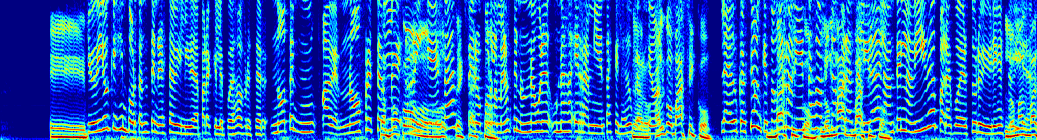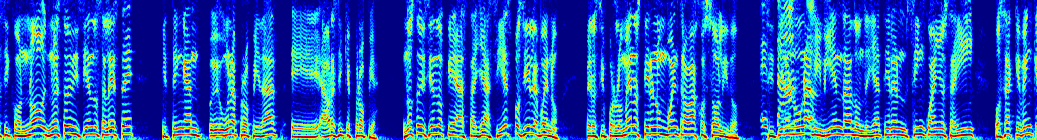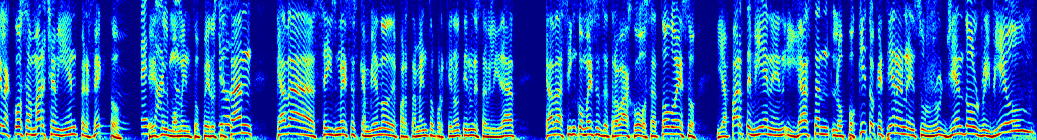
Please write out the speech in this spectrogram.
Eh, Yo digo que es importante tener estabilidad para que le puedas ofrecer, no te- a ver, no ofrecerle Tampoco- riquezas, exacto. pero por lo menos tener una buena, unas herramientas que es la claro, educación. algo básico. la educación, que son Básico, herramientas lo básicas más para salir básico. adelante en la vida, para poder sobrevivir en esta Lo vida. más básico, no, no estoy diciendo, Celeste, que tengan eh, una propiedad, eh, ahora sí que propia. No estoy diciendo que hasta allá, si es posible, bueno, pero si por lo menos tienen un buen trabajo sólido, si tienen una vivienda donde ya tienen cinco años ahí, o sea, que ven que la cosa marcha bien, perfecto. es el momento, pero si Yo- están cada seis meses cambiando de departamento porque no tienen estabilidad, cada cinco meses de trabajo, o sea, todo eso. Y aparte vienen y gastan lo poquito que tienen en su gender reveal.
